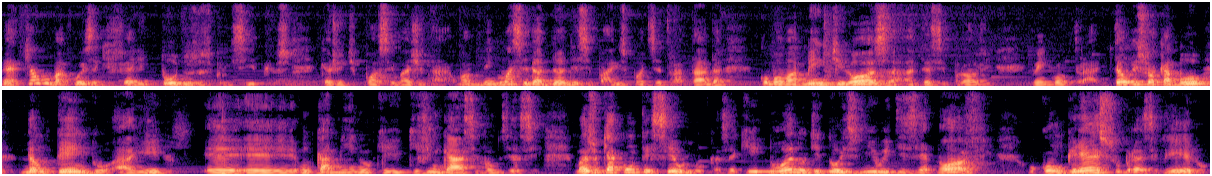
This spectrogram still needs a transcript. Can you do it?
né? que é alguma coisa que fere todos os princípios que a gente possa imaginar. Uma, nenhuma cidadã desse país pode ser tratada como uma mentirosa até se prove em contrário. Então, isso acabou não tendo aí é, é, um caminho que, que vingasse, vamos dizer assim. Mas o que aconteceu, Lucas, é que no ano de 2019, o Congresso brasileiro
